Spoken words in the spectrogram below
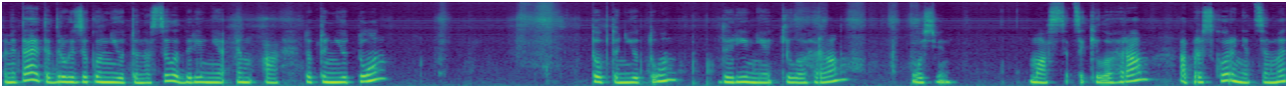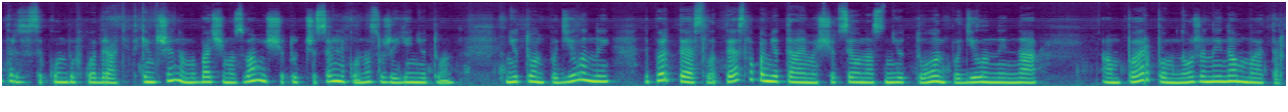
Пам'ятаєте, другий закон Ньютона сила дорівнює МА, тобто Ньютон. Тобто ньютон дорівнює кілограм, ось він, маса це кілограм, а прискорення це метр за секунду в квадраті. Таким чином, ми бачимо з вами, що тут чисельник у нас вже є ньютон. Ньютон поділений. Тепер Тесла. Тесла, пам'ятаємо, що це у нас ньютон поділений на ампер, помножений на метр.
